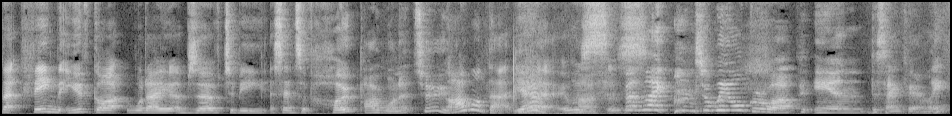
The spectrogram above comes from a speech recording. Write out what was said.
that thing that you've got, what I observed to be a sense of hope. I want it too. I want that. Yeah, Yeah, it was. it was- But like, so we all grew up in the same family.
